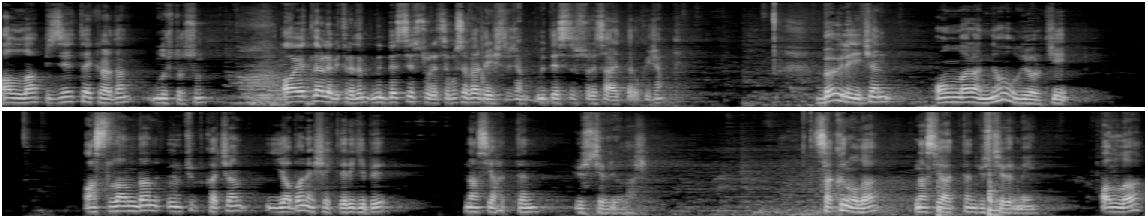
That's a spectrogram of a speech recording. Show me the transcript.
Allah bizi tekrardan buluştursun. Amin. Ayetlerle bitirelim. Müddessir suresi bu sefer değiştireceğim. Müddessir suresi ayetler okuyacağım. Böyleyken onlara ne oluyor ki aslandan ürküp kaçan yaban eşekleri gibi nasihatten yüz çeviriyorlar. Sakın ola nasihatten yüz çevirmeyin. Allah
